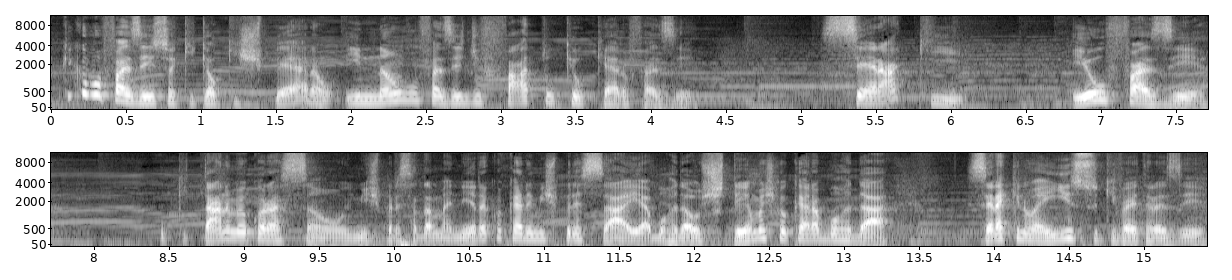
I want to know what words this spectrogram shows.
Por que, que eu vou fazer isso aqui que é o que esperam e não vou fazer de fato o que eu quero fazer? Será que eu fazer o que tá no meu coração e me expressar da maneira que eu quero me expressar e abordar os temas que eu quero abordar, será que não é isso que vai trazer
